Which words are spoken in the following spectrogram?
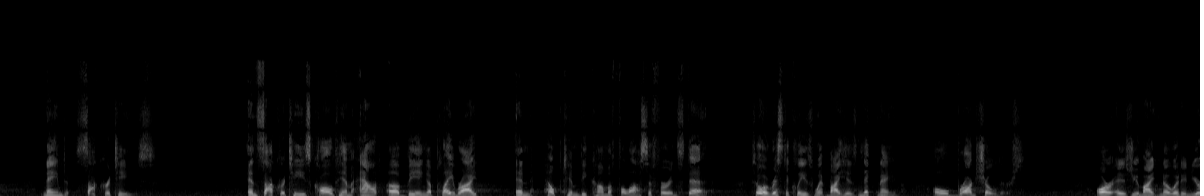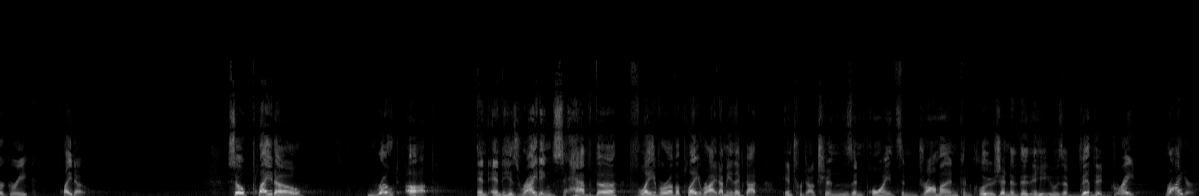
named Socrates. And Socrates called him out of being a playwright and helped him become a philosopher instead. So Aristocles went by his nickname, Old Broad Shoulders. Or as you might know it in your Greek, Plato. So Plato wrote up, and, and his writings have the flavor of a playwright. I mean, they've got introductions and points and drama and conclusion. He was a vivid, great writer.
